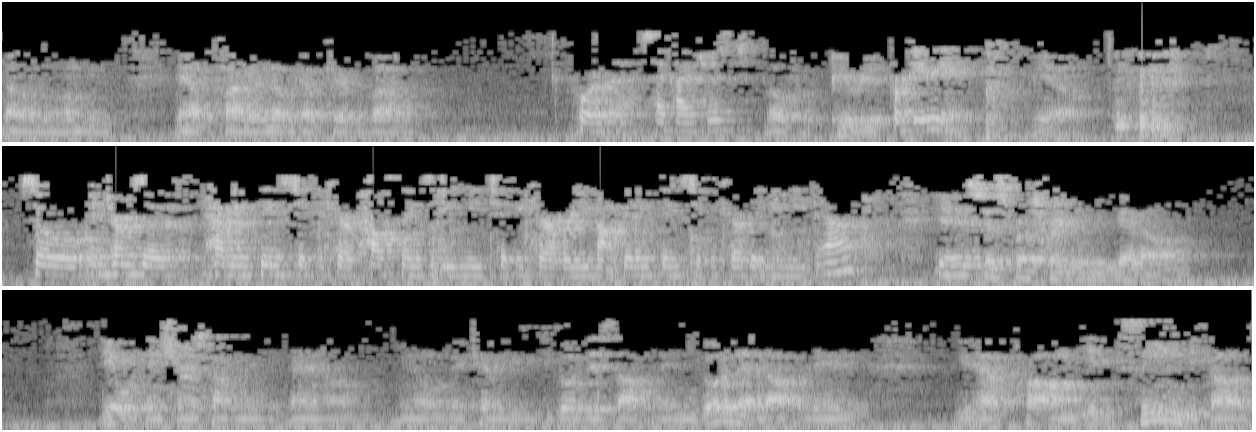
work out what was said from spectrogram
I don't know. I'm gonna may have to find another healthcare provider. For the psychiatrist? Oh, for period. For period. Yeah. So in terms of having things taken care of, health things that you need taken care of, are you not getting things taken care of that you need to have? Yeah, it's just frustrating when you gotta um, deal with the insurance company and um, you know they tell you to go to this doctor and you go to that doctor then you have problem getting seen because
